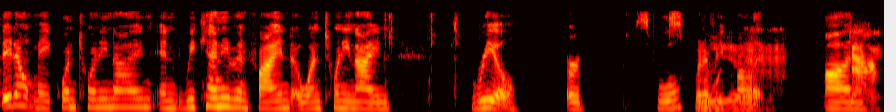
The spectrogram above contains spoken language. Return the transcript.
they don't make 129 and we can't even find a 129 reel or spool, whatever Spool, you call it, on Darn.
